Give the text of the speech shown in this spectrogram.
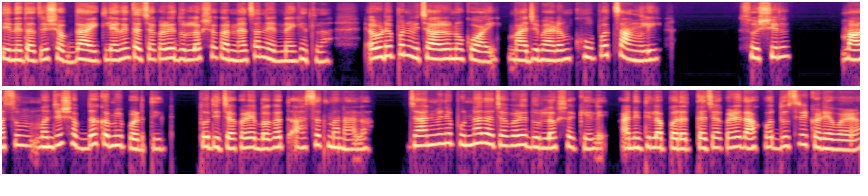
तिने त्याचे शब्द ऐकले आणि त्याच्याकडे दुर्लक्ष करण्याचा निर्णय घेतला. एवढे पण विचारू नको आई. माझी मॅडम खूपच चांगली सुशील मासूम म्हणजे शब्द कमी पडतील. तो तिच्याकडे बघत हसत म्हणाला. जान्हवीने पुन्हा त्याच्याकडे दुर्लक्ष केले आणि तिला परत त्याच्याकडे दाखवत दुसरीकडे वळला.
